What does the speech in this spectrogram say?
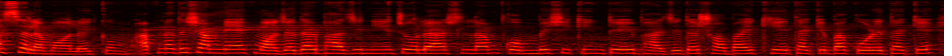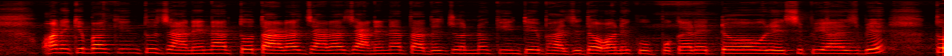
আসসালামু আলাইকুম। আপনাদের সামনে এক মজাদার ভাজি নিয়ে চলে আসলাম। কম বেশি কিন্তু এই ভাজিটা সবাই খেয়ে থাকে বা করে থাকে। অনেকে বা কিন্তু জানে না, তো তারা যারা জানে না তাদের জন্য কিন্তু এই ভাজিটা অনেক উপকারের একটা রেসিপি আসবে। তো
